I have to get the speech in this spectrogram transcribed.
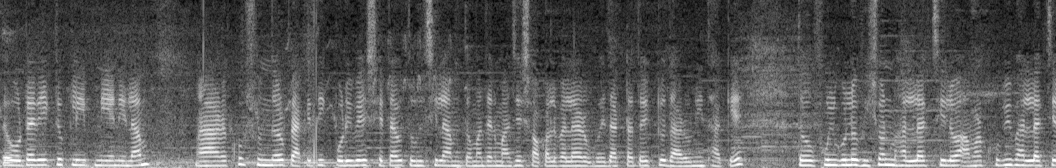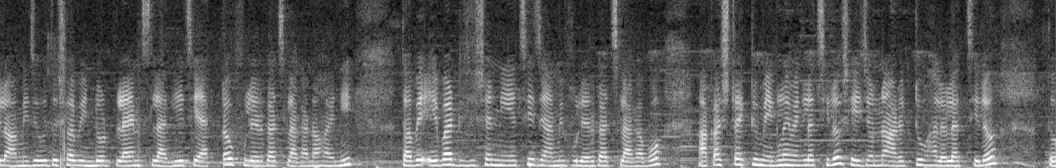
তো ওটার একটু ক্লিপ নিয়ে নিলাম। আর খুব সুন্দর প্রাকৃতিক পরিবেশ সেটাও তুলছিলাম। তোমাদের মাঝে সকালবেলার ওয়েদারটা তো একটু দারুণই থাকে। তো ফুলগুলো ভীষণ ভালো লাগছিল, আমার খুবই ভালো লাগছিল। আমি যেহেতু সব ইনডোর প্ল্যান্টস লাগিয়েছি, একটাও ফুলের গাছ লাগানো হয়নি। তবে এবার ডিসিশন নিয়েছি যে আমি ফুলের গাছ লাগাবো। আকাশটা একটু মেঘলা মেঘলা ছিল, সেই জন্য আরেকটু ভালো লাগছিল। তো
